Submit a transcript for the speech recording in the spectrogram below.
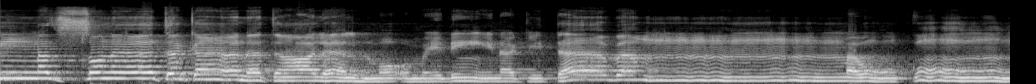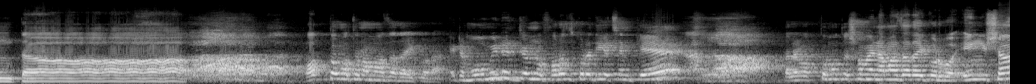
ইন্নাসসালাতা অক্তমত নামাজ আদায় করা। এটা মমিনের জন্য ফরজ করে দিয়েছেন কে? তাহলে অক্তমত সময় নামাজ আদায় করব। ইনশা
